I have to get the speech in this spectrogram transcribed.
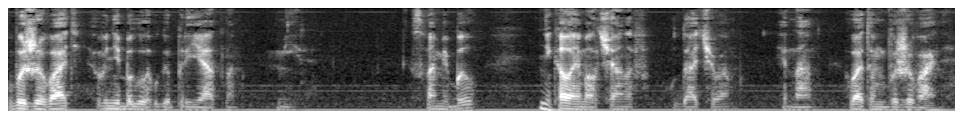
выживать в неблагоприятном мире. С вами был Николай Молчанов. Удачи вам и нам в этом выживании.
